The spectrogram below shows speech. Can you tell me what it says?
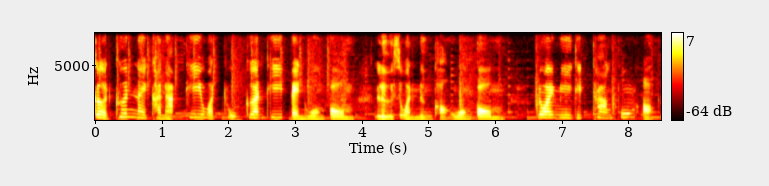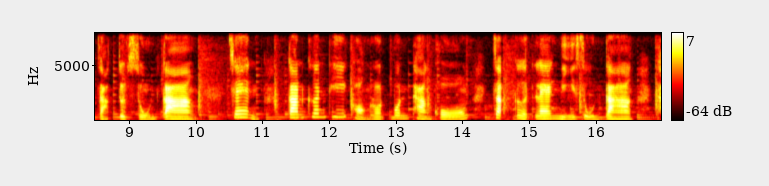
เกิดขึ้นในขณะที่วัตถุเคลื่อนที่เป็นวงกลม หรือส่วนหนึ่งของวงกลม โดยมีทิศทางพุ่งออกจากจุดศูนย์กลาง เช่น การเคลื่อนที่ของรถบนทางโค้ง จะเกิดแรงหนีศูนย์กลางท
